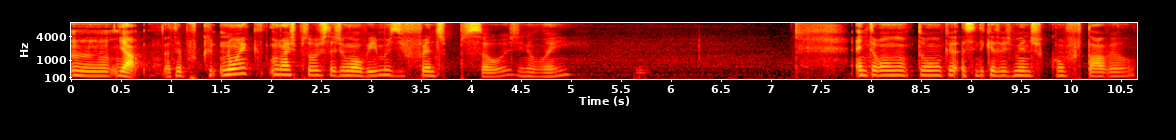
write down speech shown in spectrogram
Hum, yeah, até porque não é que mais pessoas estejam a ouvir, mas diferentes pessoas, e não é? Então estou a sentir cada vez menos confortável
